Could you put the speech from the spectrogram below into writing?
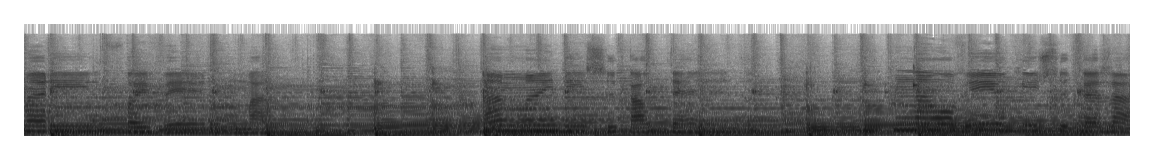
Maria foi ver o mar. A mãe disse cautela ouviu, quis se casar.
